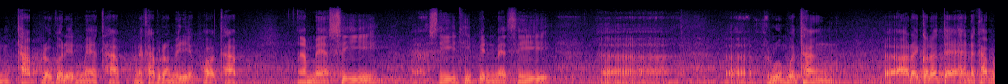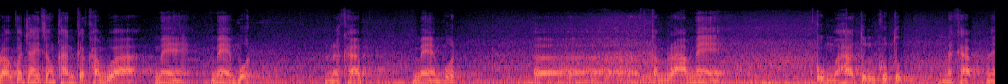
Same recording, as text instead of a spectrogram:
ำทัพเราก็เรียกแม่ทัพนะครับ เราไม่เรียกพ่อทัพแม่สีสีที่เป็นแม่สีรวมกระทั่งอะไรก็แล้วแต่นะครับ เราก็จะให้สำคัญกับคำว่าแม่แม่บทนะครับ แม่บทตำราแม่ อุมฮาตุลกุตุบนะครับใน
